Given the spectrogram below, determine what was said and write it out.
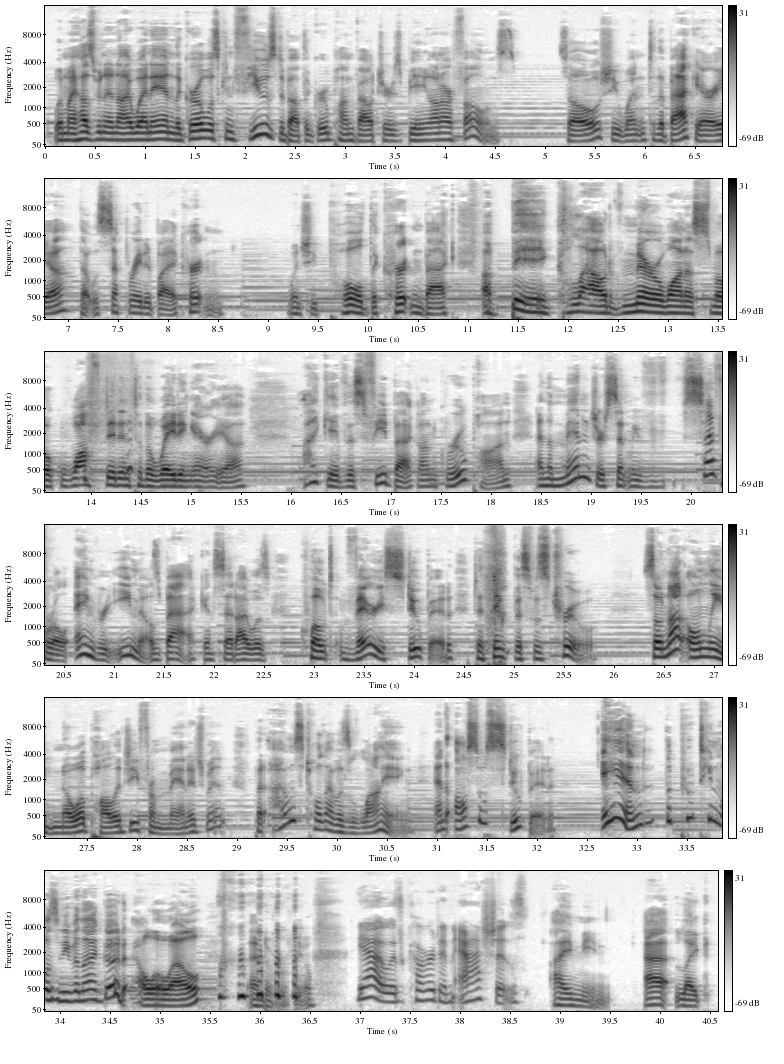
When my husband and I went in, the girl was confused about the Groupon vouchers being on our phones. So she went into the back area that was separated by a curtain. When she pulled the curtain back, a big cloud of marijuana smoke wafted into the waiting area. I gave this feedback on Groupon, and the manager sent me v- several angry emails back and said I was, quote, very stupid to think this was true. So not only no apology from management, but I was told I was lying and also stupid. And the poutine wasn't even that good. LOL. End of review. Yeah, it was covered in ashes. I mean, at like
